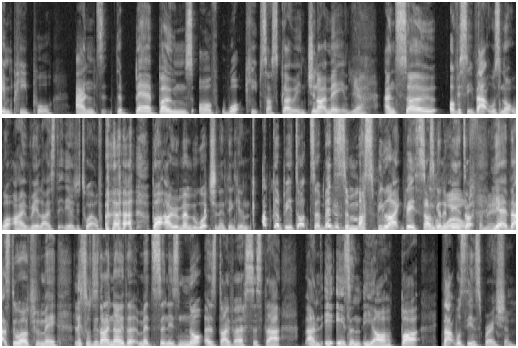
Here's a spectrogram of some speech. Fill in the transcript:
in people and the bare bones of what keeps us going. Do you know what I mean? Yeah. And so obviously that was not what I realized at the age of 12. but I remember watching and thinking, I'm going to be a doctor. Medicine must be like this. That's I'm going to be a doctor. Yeah, that's the world for me. Little did I know that medicine is not as diverse as that and it isn't ER, but that was the inspiration.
